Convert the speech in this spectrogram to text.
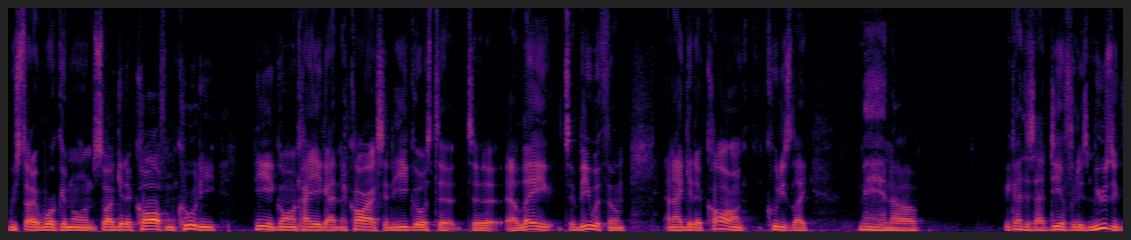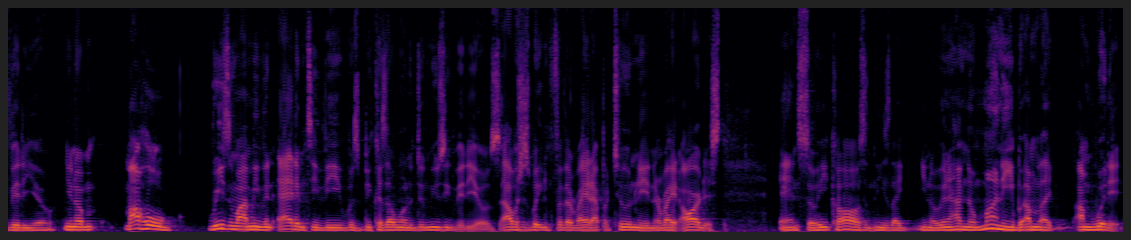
we started working on. So I get a call from Coodie. He had gone. Kanye got in a car accident. He goes to to LA to be with him, and I get a call. And Coodie's like, "Man, uh, we got this idea for this music video. You know, my whole reason why I'm even at MTV was because I want to do music videos. I was just waiting for the right opportunity and the right artist. And so he calls and he's like, you know, we don't have no money, but I'm like, I'm with it.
